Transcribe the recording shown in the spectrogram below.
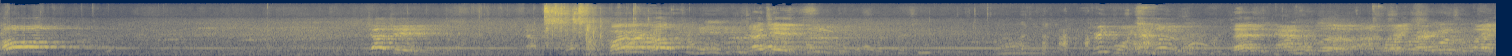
Halt. Judges. Halt. Judges. Three points. Blue. That is half for blue. On point. Targeting for white.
